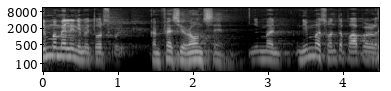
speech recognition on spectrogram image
ನಿಮ್ಮ ಮೇಲೆ ನಿಮಗೆ ತೋರಿಸ್ಕೊಳ್ಳಿ Confess your own sin. ನಿಮ್ಮ ನಿಮ್ಮ ಸ್ವಂತ ಪಾಪಗಳನ್ನು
